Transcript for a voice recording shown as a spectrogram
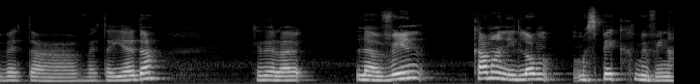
ואת, ה, ואת הידע, כדי לה, להבין כמה אני לא מספיק מבינה.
